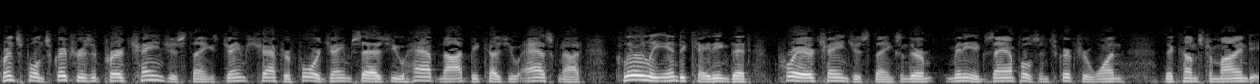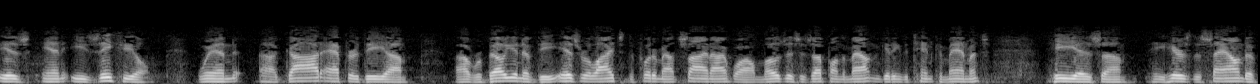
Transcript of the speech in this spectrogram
Principle in Scripture is that prayer changes things. James chapter 4, James says, You have not because you ask not, clearly indicating that prayer changes things. And there are many examples in Scripture. One that comes to mind is in Ezekiel, when uh, God, after the uh, uh, rebellion of the Israelites at the foot of Mount Sinai, while Moses is up on the mountain getting the Ten Commandments, he is um, he hears the sound of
